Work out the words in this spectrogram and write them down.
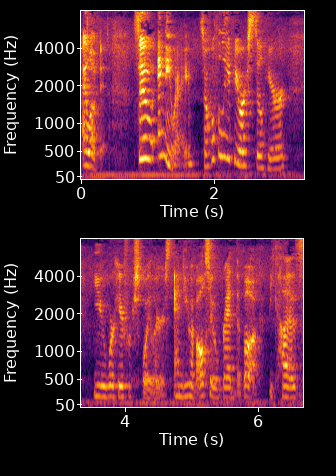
I loved it. So anyway, so hopefully if you are still here, you were here for spoilers and you have also read the book because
